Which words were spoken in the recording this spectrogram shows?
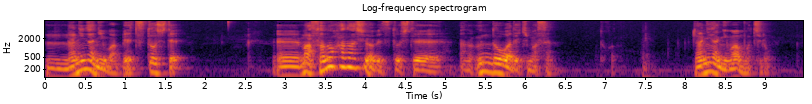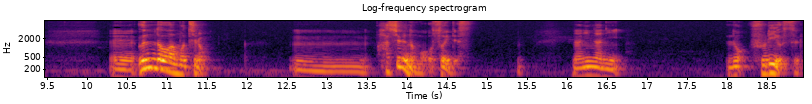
何々は別として、えー、まあその話は別としてあの運動はできません。何々はもちろん、えー、運動はもちろん。うん走るのも遅いです。何々のふりをする、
